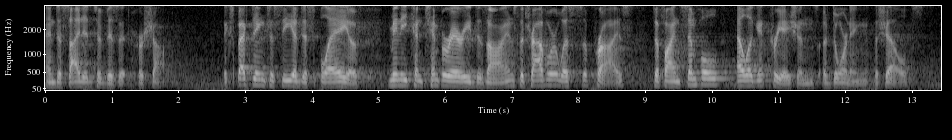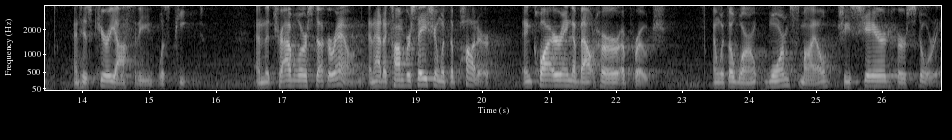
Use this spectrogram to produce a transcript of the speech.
and decided to visit her shop. Expecting to see a display of many contemporary designs, the traveler was surprised to find simple, elegant creations adorning the shelves, and his curiosity was piqued. And the traveler stuck around and had a conversation with the potter, inquiring about her approach. And with a warm, warm smile, she shared her story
